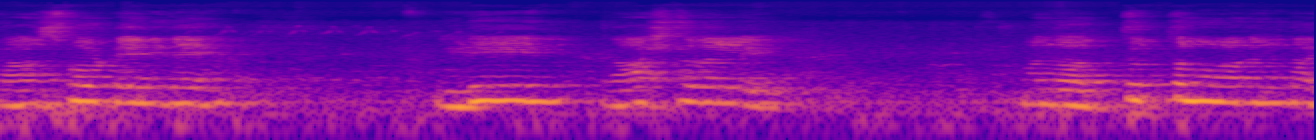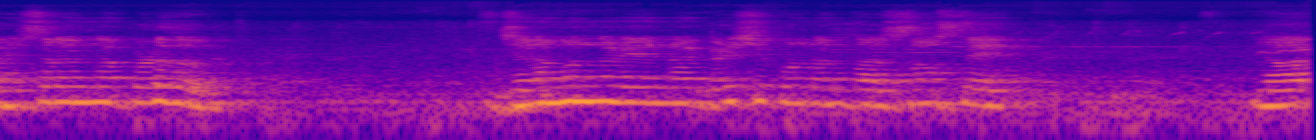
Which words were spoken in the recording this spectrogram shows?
ಟ್ರಾನ್ಸ್ಪೋರ್ಟ್ ಏನಿದೆ, ಇಡೀ ರಾಷ್ಟ್ರದಲ್ಲಿ ಒಂದು ಅತ್ಯುತ್ತಮವಾದಂಥ ಹೆಸರನ್ನು ಪಡೆದು ಜನಮನ್ನಣೆಯನ್ನು ಗಳಿಸಿಕೊಂಡಂಥ ಸಂಸ್ಥೆ ಯಾರ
